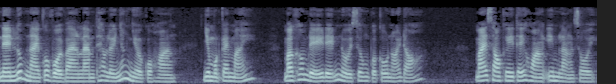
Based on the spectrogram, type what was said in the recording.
Nên lúc này cô vội vàng làm theo lời nhắc nhở của Hoàng, Như một cái máy, Mà không để đến nội dung của câu nói đó. Mãi sau khi thấy Hoàng im lặng rồi,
